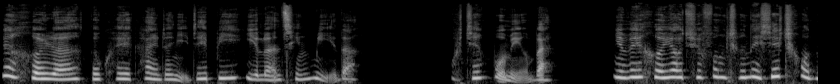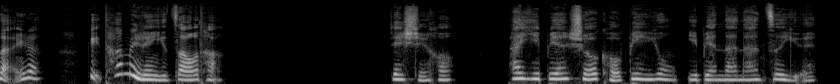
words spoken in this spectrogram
任何人都会看着你这逼意乱情迷的。我真不明白，你为何要去奉承那些臭男人，给他们任意糟蹋？这时候，他一边手口并用，一边喃喃自语：“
